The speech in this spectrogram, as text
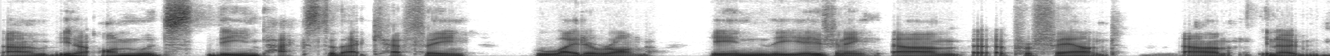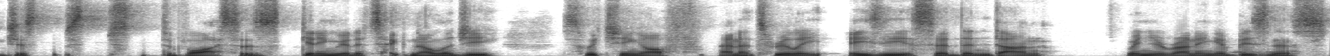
um, you know onwards the impacts to that caffeine later on in the evening um, are profound um, you know just, just, devices getting rid of technology switching off and it's really easier said than done when you're running a business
